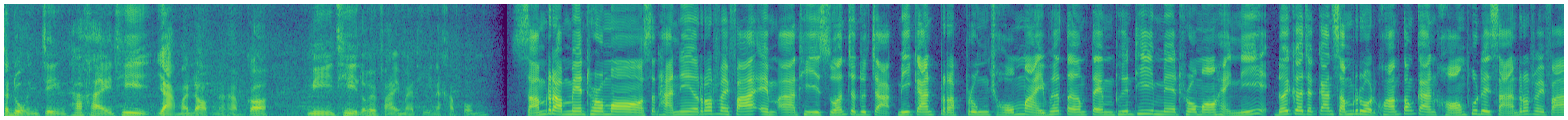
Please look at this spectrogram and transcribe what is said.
สะดวกจริง ๆ ถ้าใครที่อยากมา drop นะครับก็ มีที่รถไฟฟ้า MRT นะครับผมสำหรับ Metro Mall สถานีรถไฟฟ้า MRT สวนจตุจักรมีการปรับปรุงโฉมใหม่เพื่อเติมเต็มพื้นที่ Metro Mall แห่งนี้ โดยเกิดจากการสำรวจความต้องการของผู้โดยสารรถไฟฟ้า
